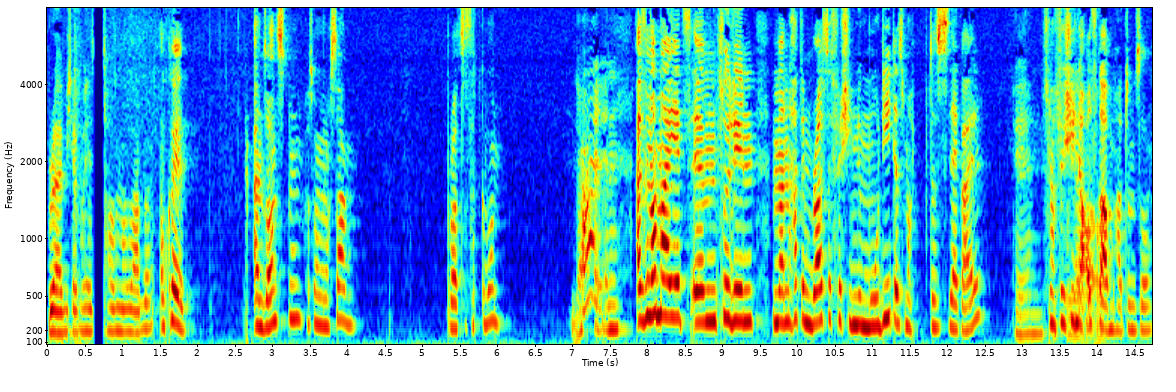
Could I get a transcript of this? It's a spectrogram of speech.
Bra, wie ich einfach jetzt tausendmal sage. Okay. Ansonsten, was wollen wir noch sagen? Brawl Stars hat gewonnen. Nein. Also nochmal jetzt ähm, zu den, man hat in Brawl Stars verschiedene Modi, das macht, das ist sehr geil. Ähm, Dass man verschiedene Aufgaben hat und so.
